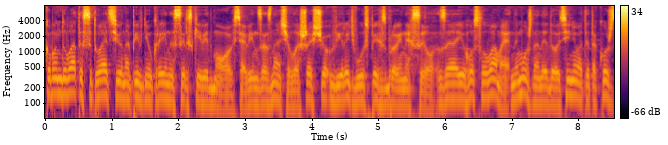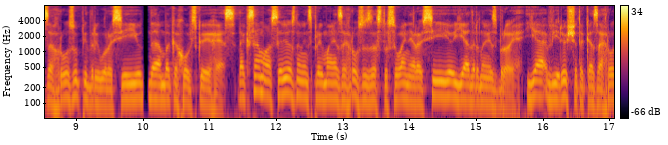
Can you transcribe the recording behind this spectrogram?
Командувати ситуацію на півдні України Сирський відмовився. Він зазначив лише, що вірить в успіх збройних сил. За його словами, не можна недооцінювати також загрозу підриву Росією дамби Каховської ГЕС. Так само серйозно він сприймає загрозу застосування Росією ядерної зброї. Я вірю, що така загроза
